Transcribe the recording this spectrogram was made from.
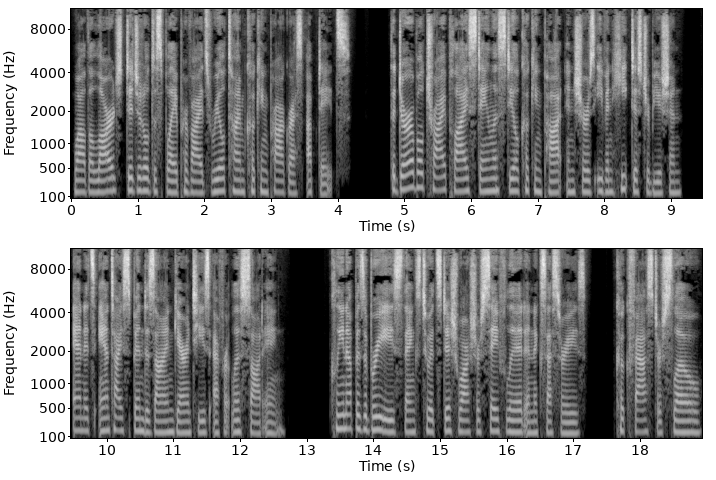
while the large digital display provides real-time cooking progress updates. The durable tri-ply stainless steel cooking pot ensures even heat distribution, and its anti-spin design guarantees effortless sautéing. Cleanup is a breeze thanks to its dishwasher safe lid and accessories. Cook fast or slow,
